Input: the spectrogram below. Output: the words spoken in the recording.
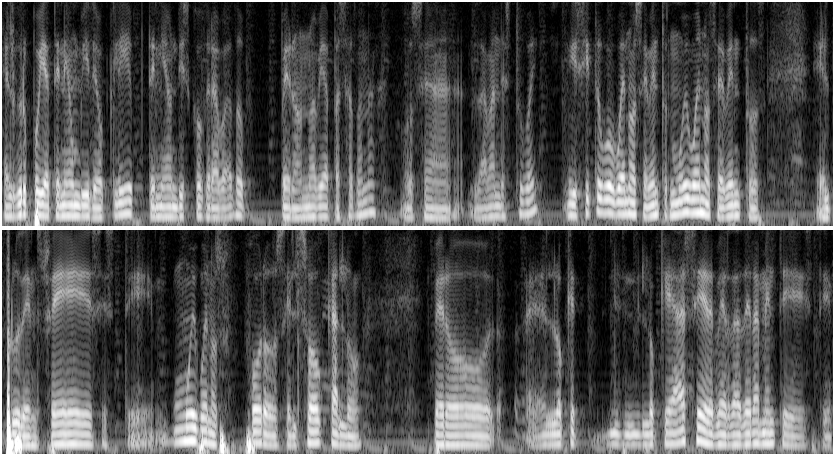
el grupo ya tenía un videoclip, tenía un disco grabado, pero no había pasado nada. O sea, la banda estuvo ahí. Y sí tuvo buenos eventos, muy buenos eventos. El Prudence Fest, este, muy buenos foros, el Zócalo. Pero eh, lo, que, lo que hace verdaderamente este,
